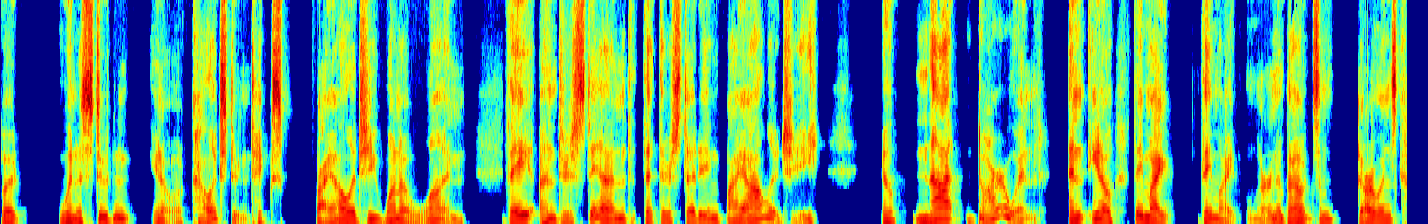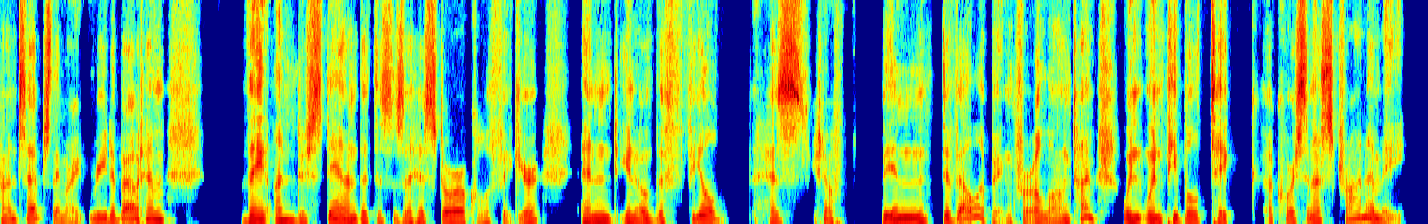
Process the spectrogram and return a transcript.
But when a student, you know, a college student takes biology 101, they understand that they're studying biology you know, not Darwin. And you know, they might they might learn about some Darwin's concepts, they might read about him. They understand that this is a historical figure and you know, the field has, you know, been developing for a long time. When when people take a course in astronomy,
